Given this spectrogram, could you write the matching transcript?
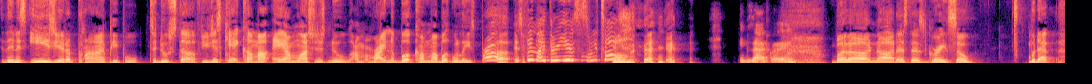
then it's easier to prime people to do stuff. You just can't come out, hey, I'm launching this new, I'm writing a book, come to my book release. Bruh, it's been like three years since we talked. exactly. But uh no, that's that's great. So but that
